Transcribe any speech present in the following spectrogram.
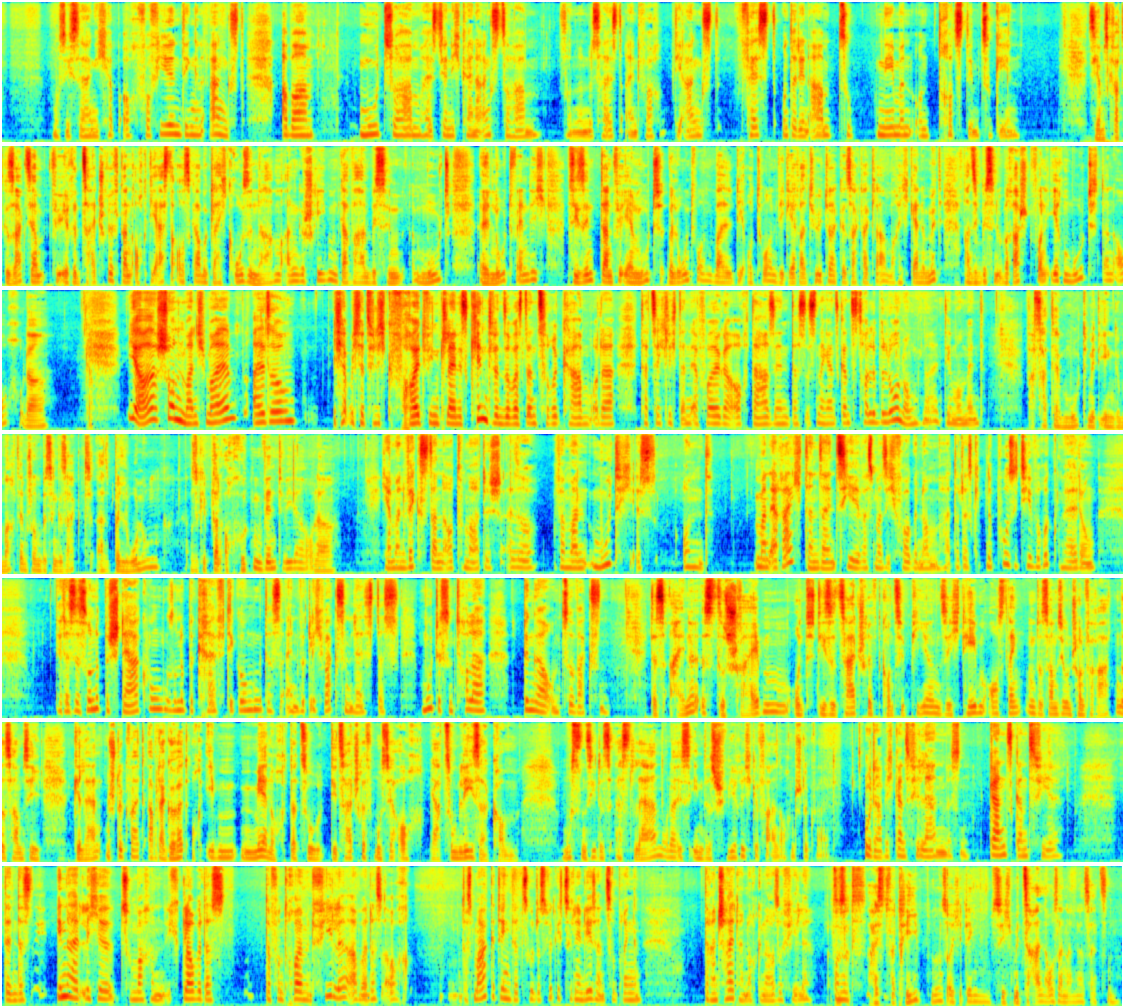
muss ich sagen. Ich habe auch vor vielen Dingen Angst. Aber Mut zu haben heißt ja nicht keine Angst zu haben, sondern es heißt einfach, die Angst fest unter den Arm zu nehmen und trotzdem zu gehen. Sie haben es gerade gesagt, Sie haben für Ihre Zeitschrift dann auch die erste Ausgabe gleich große Namen angeschrieben. Da war ein bisschen Mut äh, notwendig. Sie sind dann für Ihren Mut belohnt worden, weil die Autoren wie Gerald Hüther gesagt haben, klar, mache ich gerne mit. Waren Sie ein bisschen überrascht von Ihrem Mut dann auch? Oder? Ja, schon manchmal. Also ich habe mich natürlich gefreut wie ein kleines Kind, wenn sowas dann zurückkam oder tatsächlich dann Erfolge auch da sind. Das ist eine ganz, ganz tolle Belohnung ne, in dem Moment. Was hat der Mut mit Ihnen gemacht? Sie haben schon ein bisschen gesagt, als Belohnung. Also gibt dann auch Rückenwind wieder oder? Ja, man wächst dann automatisch. Also wenn man mutig ist und man erreicht dann sein Ziel, was man sich vorgenommen hat, oder es gibt eine positive Rückmeldung ja, das ist so eine Bestärkung, so eine Bekräftigung, das einen wirklich wachsen lässt. Das Mut ist ein toller Dünger, um zu wachsen. Das eine ist das Schreiben und diese Zeitschrift konzipieren, sich Themen ausdenken. Das haben Sie uns schon verraten, das haben Sie gelernt ein Stück weit. Aber da gehört auch eben mehr noch dazu. Die Zeitschrift muss ja auch ja, zum Leser kommen. Mussten Sie das erst lernen oder ist Ihnen das schwierig gefallen, auch ein Stück weit? Oh, da habe ich ganz viel lernen müssen. Ganz, ganz viel. Denn das Inhaltliche zu machen, ich glaube, dass davon träumen viele, aber das auch das Marketing dazu, das wirklich zu den Lesern zu bringen, daran scheitern auch genauso viele. Also das heißt Vertrieb, ne, solche Dinge, sich mit Zahlen auseinandersetzen.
